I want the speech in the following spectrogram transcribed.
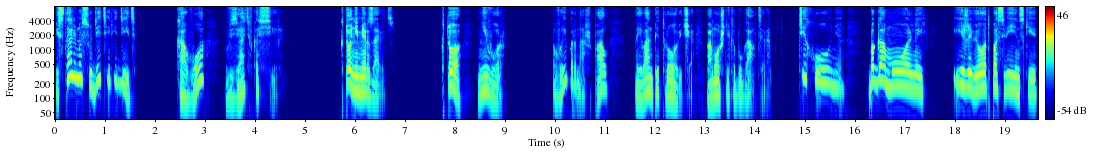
И стали мы судить и рядить. Кого взять в кассиры? Кто не мерзавец? Кто не вор? Выбор наш пал на Ивана Петровича, помощника бухгалтера. Тихоня, богомольный, и живет по-свински,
